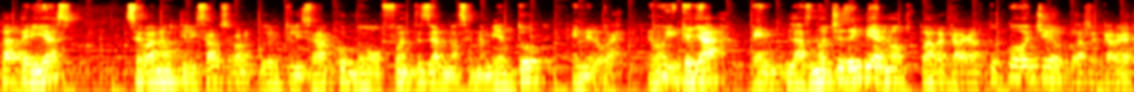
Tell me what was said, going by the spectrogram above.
baterías se van a utilizar o se van a poder utilizar como fuentes de almacenamiento en el hogar, ¿no? Y que ya en las noches de invierno pues, puedas recargar tu coche o puedas recargar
